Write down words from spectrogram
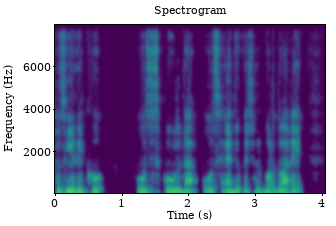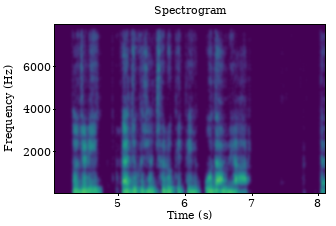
ਤੁਸੀਂ ਇਹ ਦੇਖੋ ਉਸ ਸਕੂਲ ਦਾ ਉਸ ਐਜੂਕੇਸ਼ਨ ਗੁਰਦੁਆਰੇ ਤੋਂ ਜਿਹੜੀ ਐਜੂਕੇਸ਼ਨ ਸ਼ੁਰੂ ਕੀਤੀ ਉਹਦਾ ਮਿਆਰ ਤੇ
